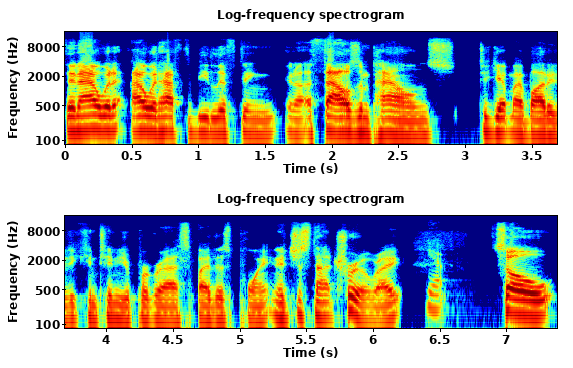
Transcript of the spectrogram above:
then I would I would have to be lifting you know a thousand pounds to get my body to continue to progress by this point, and it's just not true, right? Yep. So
